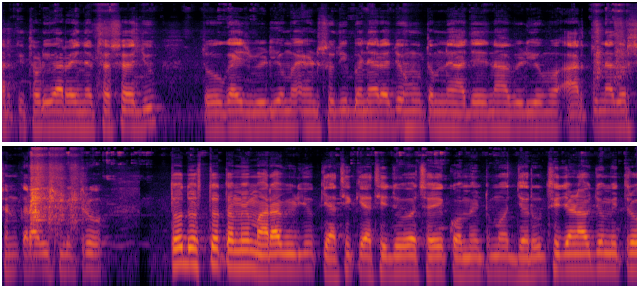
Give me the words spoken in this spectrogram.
આરતી થોડી વાર રહીને થશે હજુ. તો ગાઈઝ, વિડીયોમાં એન્ડ સુધી બન્યા રહેજો. હું તમને આજેના વિડીયોમાં આરતીના દર્શન કરાવીશ મિત્રો. તો દોસ્તો, તમે મારા વીડિયો ક્યાંથી ક્યાંથી જુઓ છો એ કોમેન્ટમાં જરૂરથી જણાવજો મિત્રો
